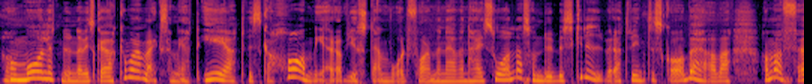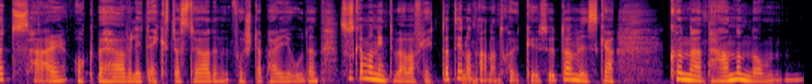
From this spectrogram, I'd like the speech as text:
ja. Och målet nu när vi ska öka vår verksamhet är att vi ska ha mer av just den vårdformen även här i Solna som du beskriver. Att vi inte ska behöva, har man fötts här och behöver lite extra stöd den första perioden så ska man inte behöva flytta till något annat sjukhus utan vi ska kunna ta hand om dem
